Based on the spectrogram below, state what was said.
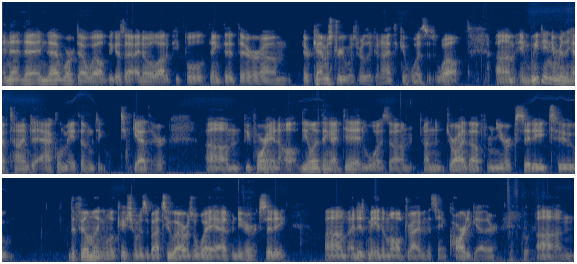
And that, that, and that worked out well because I, I know a lot of people think that their um, their chemistry was really good. And I think it was as well. Um, and we didn't really have time to acclimate them to, together um, beforehand. All, the only thing I did was um, on the drive out from New York City to the filming location was about two hours away out of New York City. Um, I just made them all drive in the same car together. Of course. Um,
